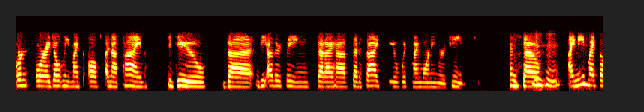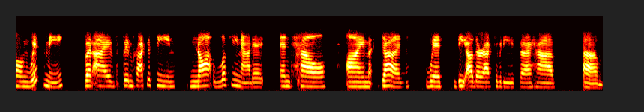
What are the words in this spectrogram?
or or I don't leave myself enough time to do the the other things that I have set aside to do with my morning routine. And so Mhm. I need my phone with me, but I've been practicing not looking at it until I'm done with the other activities that I have um,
